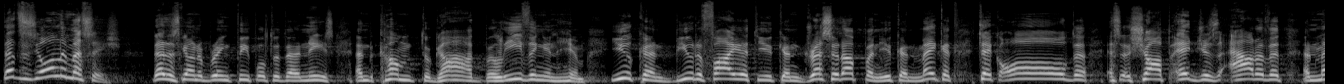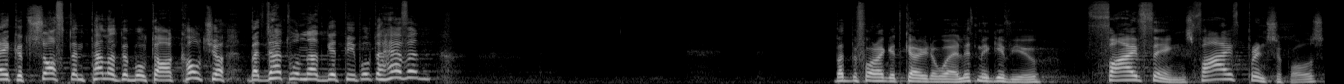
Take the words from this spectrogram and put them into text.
That's the only message that is going to bring people to their knees and come to God believing in Him. You can beautify it, you can dress it up, and you can make it, take all the sharp edges out of it and make it soft and palatable to our culture, but that will not get people to heaven. But before I get carried away, let me give you five things, five principles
